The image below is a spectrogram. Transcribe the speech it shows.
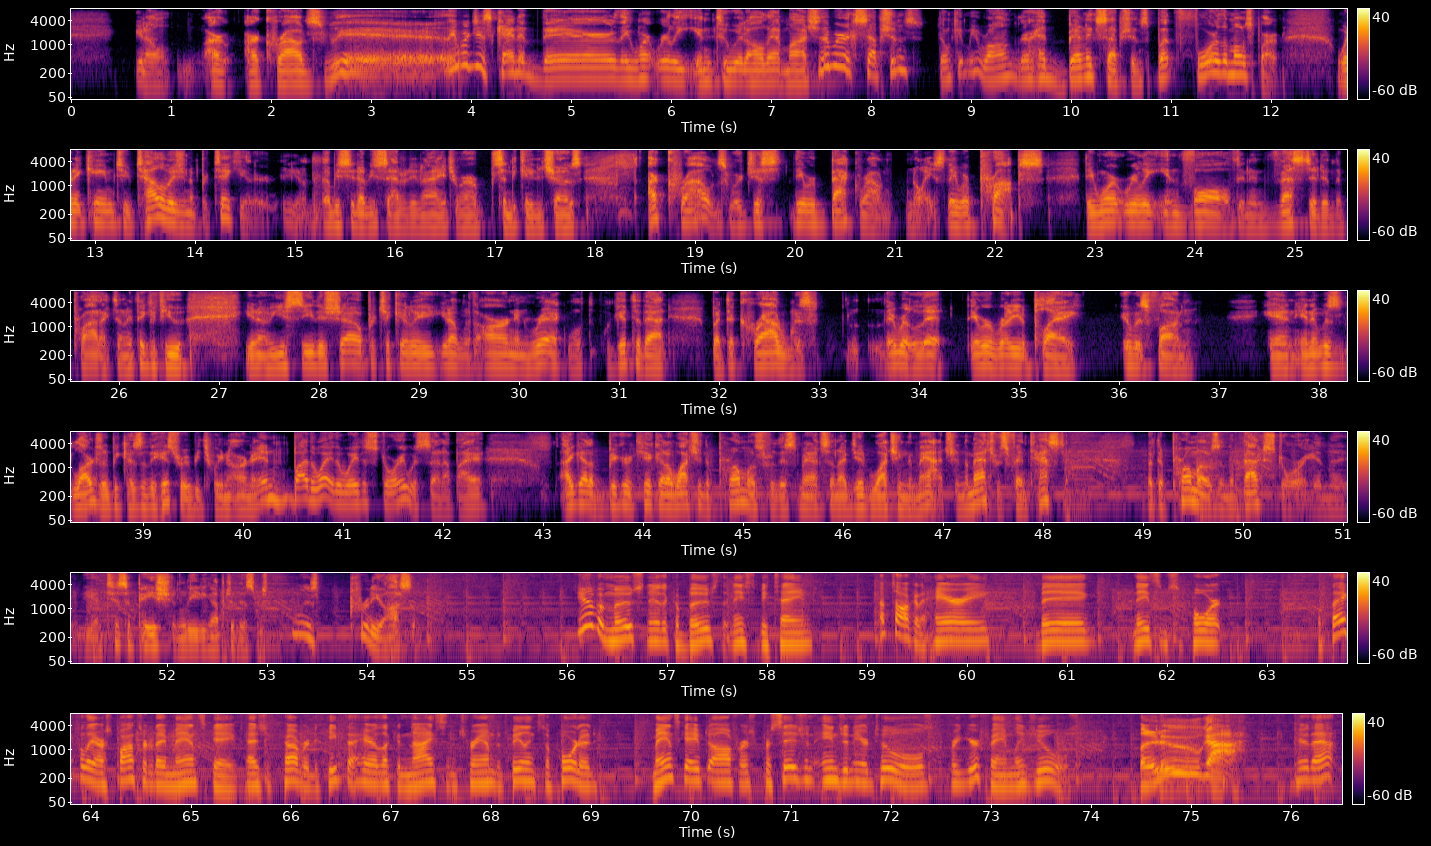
you know our our crowds eh, they were just kind of there. They weren't really into it all that much. There were exceptions. Don't get me wrong. There had been exceptions but for the most part when it came to television in particular you know WCW Saturday night or our syndicated shows our crowds were just they were background noise. They were props. They weren't really involved and invested in the product. And i think if you you know you see the show particularly you know with Arn and Ric we'll we'll get to that but the crowd was they were lit. They were ready to play. It was fun. And and it was largely because of the history between Arn. And by the way, the way the story was set up, I I got a bigger kick out of watching the promos for this match than I did watching the match. And the match was fantastic. But the promos and the backstory and the, the anticipation leading up to this was was pretty awesome. Do you have a moose near the caboose that needs to be tamed? I'm talking a hairy, big, needs some support. Thankfully, our sponsor today, Manscaped, has you covered to keep that hair looking nice and trimmed and feeling supported. Manscaped offers precision engineered tools for your family jewels. Beluga! Hear that?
